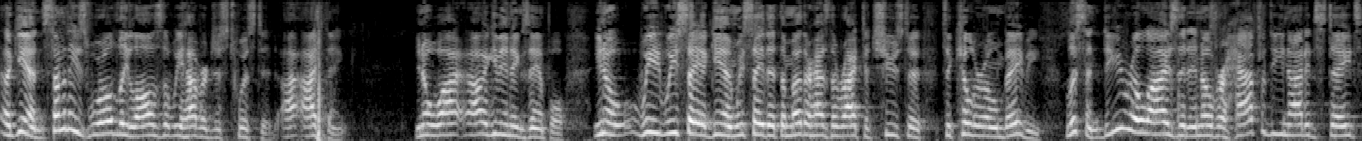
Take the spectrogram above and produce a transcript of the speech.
again, some of these worldly laws that we have are just twisted, I, I think. You know why? I'll give you an example. You know, we, we say again, we say that the mother has the right to choose to, to kill her own baby. Listen, do you realize that in over half of the United States,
